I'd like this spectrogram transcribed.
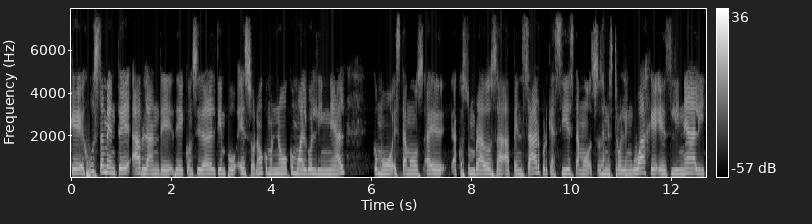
que justamente hablan de, de considerar el tiempo eso, ¿no? Como no como algo lineal, como estamos eh, acostumbrados a, a, pensar, porque así estamos, o sea, nuestro lenguaje es lineal y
